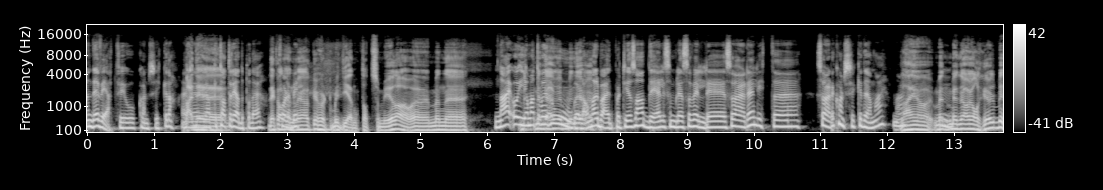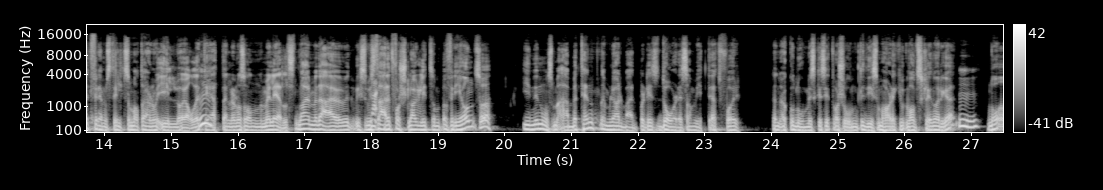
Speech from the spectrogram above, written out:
men det vet vi jo kanskje ikke, da. Nei, det, vi har ikke tatt rede på det. Det kan hende, jeg har ikke hørt det blitt gjentatt så mye, da. Men Nei, og i og med at det var men Rogaland Arbeiderparti og sånn, at det liksom ble så veldig Så er det litt eh, Så er det kanskje ikke det, nei. nei. Nei, ja. men, men det har jo alltid blitt fremstilt som at det er noe illojalitet eller noe sånt med ledelsen der. Men det er jo, hvis, hvis det er et forslag litt sånn på frihånd, så inn i noe som er betent, nemlig Arbeiderpartiets dårlige samvittighet for den økonomiske situasjonen til de som har det vanskelig i Norge nå.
